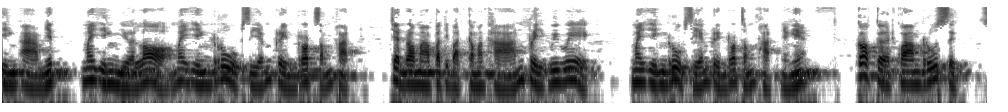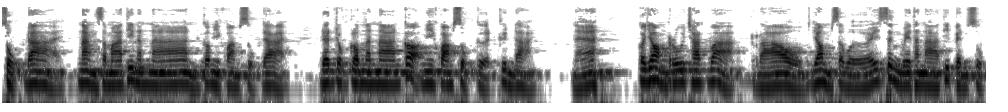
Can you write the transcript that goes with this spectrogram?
อิงอามิตร ไม่อิงเหยื่อล่อ ไม่อิงรูปเสียงกลิ่นรสสัมผัส เช่นเรามาปฏิบัติกรรมฐานปรีกวิเวก ไม่อิงรูปเสียงกลิ่นรสสัมผัสอย่างเงี้ยก็เกิดความรู้สึกสุขได้ นั่งสมาธินานๆ ก็มีความสุขได้ เดินจงกรมนานๆ ก็มีความสุขเกิดขึ้นได้ นะ ก็ย่อมรู้ชัดว่าเราย่อมเสวย ซึ่งเวทนาที่เป็นสุข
